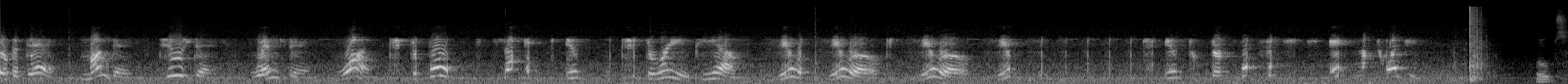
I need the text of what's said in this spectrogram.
Enter the day. Monday, Tuesday, Wednesday, 1 to 4, second is 3 p.m. 0, 0, 0, 0, is 20. Oops.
